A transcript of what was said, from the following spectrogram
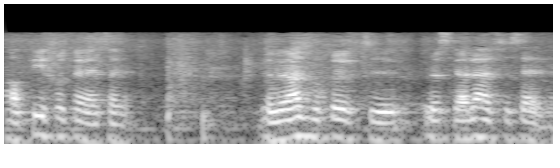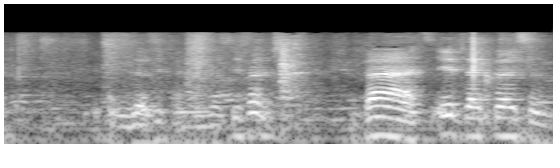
Al pi. Then we're not mechuyev to risk our lives to save them. If he's guilty, fine, he's guilty, punished. But if that person,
